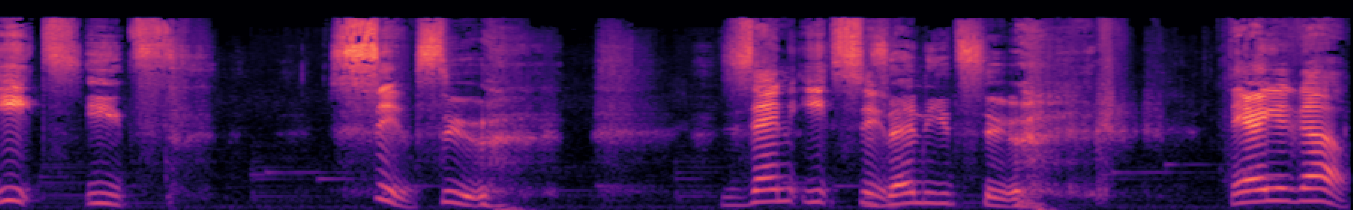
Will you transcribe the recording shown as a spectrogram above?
eats. eats Sue. Sue. Zen eats Sue. Zen eats Sue. There you go.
